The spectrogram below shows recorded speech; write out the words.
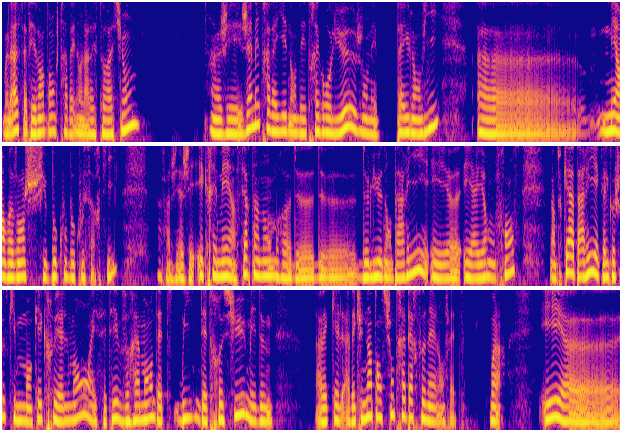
voilà, ça fait 20 ans que je travaille dans la restauration. Euh, j'ai jamais travaillé dans des très gros lieux, j'en ai pas eu l'envie. Euh, mais en revanche, je suis beaucoup beaucoup sortie. Enfin, j'ai écrémé un certain nombre de, de, de lieux dans Paris et, euh, et, ailleurs en France. Mais en tout cas, à Paris, il y a quelque chose qui me manquait cruellement et c'était vraiment d'être, oui, d'être reçu, mais de avec avec une intention très personnelle en fait. Voilà. Et, euh,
